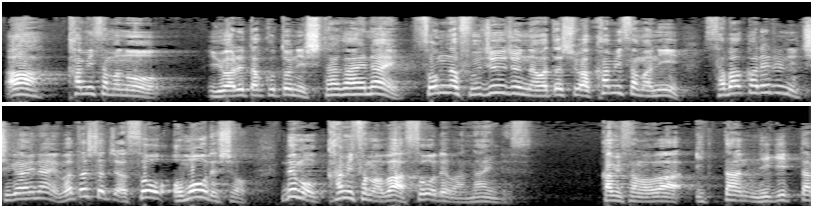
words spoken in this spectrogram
ああ神様の言われたことに従えない。そんな不従順な私は神様に裁かれるに違いない。私たちはそう思うでしょう。でも神様はそうではないんです。神様は一旦握った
